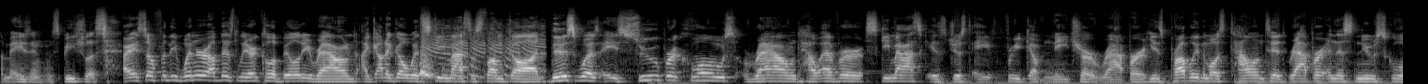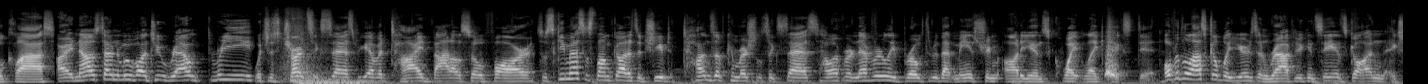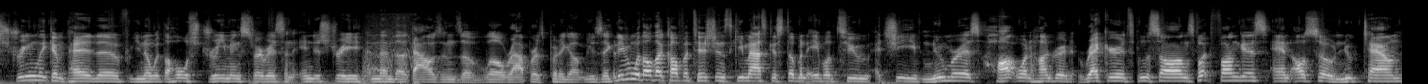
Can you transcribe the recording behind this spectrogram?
Amazing. I'm speechless. All right, so for the winner of this lyrical ability round, I gotta go with Ski Mask the Slump God. This was a super close round. However, Ski Mask is just a freak of nature rapper. He's probably the most talented rapper in this new school class. All right, now it's time to move on to round three, which is chart success. We have a tied battle so far. So Ski Mask the Slump God has achieved tons of commercial success. However, never really broke through that mainstream audience quite like X did. Over the last couple years in rap, you can see it's gotten extremely competitive, you know, with the whole streaming service and industry, and then the thousands of little rappers putting out music. But even with all that competition, Ski Mask has still been able to achieve numerous Hot 100 records from the songs Foot Fungus and also Nuketown.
